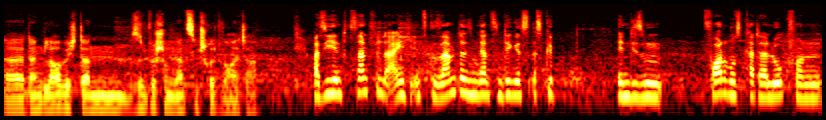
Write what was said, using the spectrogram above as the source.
äh, dann glaube ich, dann sind wir schon einen ganzen Schritt weiter. Was ich interessant finde eigentlich insgesamt an diesem ganzen Ding ist, es gibt in diesem Forderungskatalog von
